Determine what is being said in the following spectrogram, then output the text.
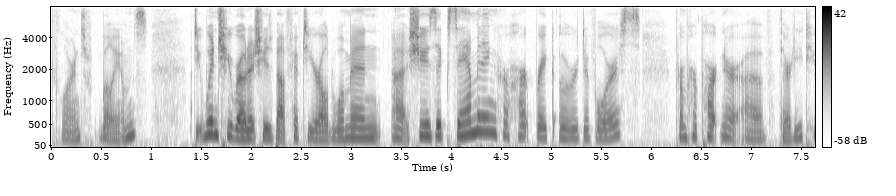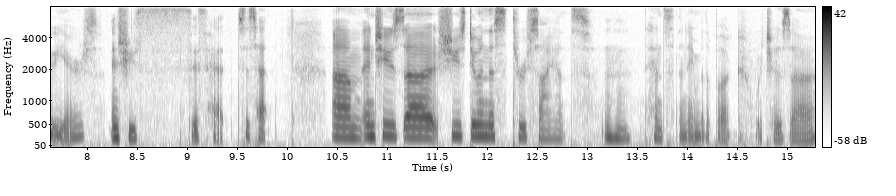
Florence Williams. When she wrote it, she was about 50 year old woman. Uh, she is examining her heartbreak over divorce from her partner of 32 years, And she's cishet. cishet. Um, and she's uh, she's doing this through science. Mm-hmm. hence the name of the book, which is uh,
